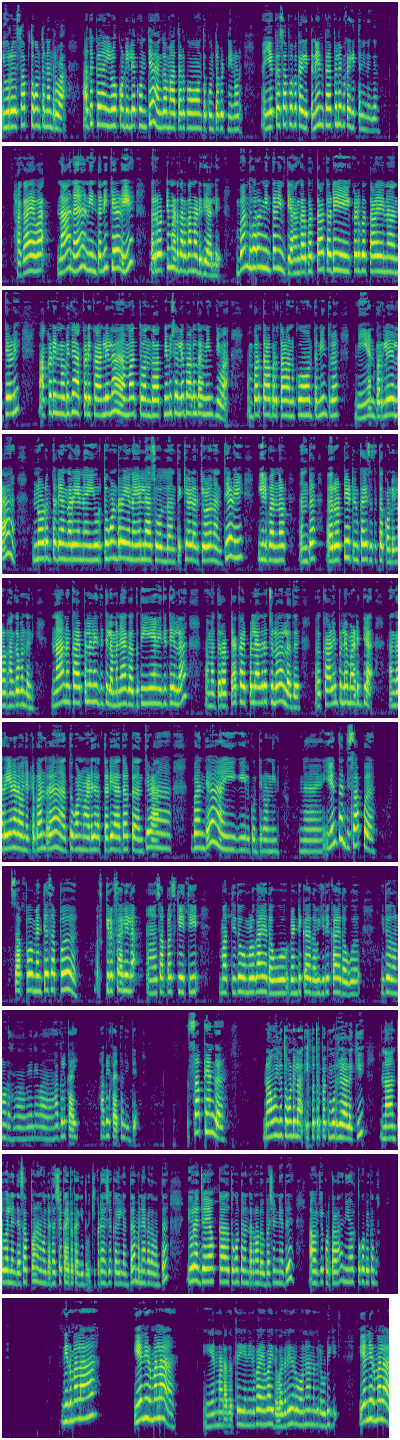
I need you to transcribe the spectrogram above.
ಇವ್ರು ಸಪ್ ತಗೊಂತಾನಂದ್ರವ ಅದಕ್ಕೆ ಇಳ್ಕೊಂಡು ಇಲ್ಲೇ ಕುಂತೆ ಹಂಗ ಮಾತಾಡ್ಕೊಂತ ಕುಂತ ಬಿಟ್ನಿ ನೋಡಿ. ಏಕ ಸಪ್ ಬೇಕಾಗಿತ್ತ? ನೀನ್ ಕಾಯಿಪಲ್ಲೆ ಬೇಕಾಗಿತ್ತ ನಿನಗ? ಹಾಗಾಯವ. ನಾನ ತನಿ ಕೇಳಿ ರೊಟ್ಟಿ ಮಾಡ್ದ ಅರ್ಧ ಮಾಡಿದ್ಯಾ ಅಲ್ಲಿ? ಬಂದ್ ಹೊರಗೆ ನಿಂತ ನಿಂತೆ ಹಂಗಾರೆ ಬರ್ತಾ ತಡಿ, ಈ ಕಡೆ ಬರ್ತಾಳ ಏನ ಅಂತೇಳಿ ಆ ಕಡೆ ನೋಡಿದೆ, ಆ ಕಡೆ ಕಾಣಲಿಲ್ಲ. ಮತ್ತೆ ಒಂದ್ ಹತ್ತು ನಿಮಿಷ ಅಲ್ಲೇ ಬಾಗಲ್ದಾಗ ನಿಂತ್ನಿವ ಬರ್ತಾಳ ಬರ್ತಾಳ ಅನ್ಕೊಂತ ನಿಂತ್ರೆ, ನೀ ಏನ್ ಬರ್ಲೇ ಇಲ್ಲ? ನೋಡನ್ ತಡಿ ಹಂಗಾರೆ ಏನ ಇವ್ರು ತಗೊಂಡ್ರೆ ಏನ ಎಲ್ಲಿ ಹಸೋಲ್ಲ ಅಂತ ಕೇಳ ಕೇಳೋಣ ಅಂತೇಳಿ ಇಲ್ಲಿ ಬಂದ್ ನೋಡ್ ಅಂತ ರೊಟ್ಟಿ ಇಟ್ಟಿನ ಕೈ ಸತಿ ತಕೊಂಡಿಲ್ಲ ನೋಡ್, ಹಂಗ ಬಂದನಿ. ನಾನು ಕಾಯಿಪಲ್ಲೆ ಇದ್ದಿದ್ದಿಲ್ಲ, ಮನ್ಯಾಗ ಅಗದಿ ಏನ್ ಇದ್ದಿದ್ದಿಲ್ಲ ಮತ್ತೆ ರೊಟ್ಟೆ ಕಾಯಿಪಲ್ಲೆ ಆದ್ರೆ ಚಲೋ ಅಲ್ಲ ಅದು ಮಾಡಿದ್ದೆ ಹಂಗಾರೆ ಏನಾರ ಒಂದಿಟ್ಟು ಬಂದ್ರೆ ತಗೊಂಡ್ ಮಾಡಿದ್ರೆ ತಡಿ ಅದಟ್ಟ ಅಂತೇಳಿ ಬಂದೆ ಈಗ ಇಲ್ಲಿ ಕೂತಿ ನೋಡಿ ನೀನು. ಸಪ್ಪ ತಂದಿ ಸೊಪ್ಪು? ಸೊಪ್ಪು, ಮೆಂತ್ಯ ಸೊಪ್ಪು? ಕಿರಕ್ ಸಾಲಿಲ್ಲ ಸಬ್ಬ ಸ್ಕೇತಿ, ಮತ್ತಿದು ಮುಳುಗಾಯಿ ಅದಾವು, ಬೆಂಡೆಕಾಯಿ ಅದಾವು, ಹಿರಿಕಾಯಿ ಅದಾವು. ಇದು ಅದ ನೋಡು ಏನೇವ, ಹಾಗಲಕಾಯಿ ಹಾಗಲಕಾಯಿ ತಂದಿದ್ದೆ. ಸೊಪ್ಪು ಹೆಂಗ? ನಾವು ಇನ್ನೂ ತಗೊಂಡಿಲ್ಲ. ಇಪ್ಪತ್ತು ರೂಪಾಯಿಗೆ ಮೂರು ಹೇಳಕ್ಕಿ ನಾನು ತಗೊಳ್ಳಿಂದೆ ಸಪ್ಪ ನನಗೆ ಒಂದು ಹಸೆಕಾಯಿ ಬೇಕಾಗಿದ್ದು ಈ ಕಡೆ ಹಸೆಕಾಯಿ ಇಲ್ಲ ಅಂತ, ಮನ್ಯಾಗ ಇವ್ರ ಜಯಕ್ಕ ತಗೊಂತಾನಂತಾರ ನೋಡು, ಬಸಣ್ಣಿ ಅದು. ಅವ್ರಿಗೆ ಕೊಡ್ತಾಳ. ನೀ ಅವ್ರು ತಗೋಬೇಕಂದ್ರೆ ನಿರ್ಮಲಾ ಏನ್ ನಿರ್ಮಲಾ ಏನ್ ಮಾಡಾಕತ್ತೆ ಏನಿಲ್ವಾ ಯವ್ವ ಇದು ಒದರಿದ್ರು ಓನ ಅನ್ನೋದಿಲ್ಲ ಹುಡುಗಿ ಏನ್ ನಿರ್ಮಲಾ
